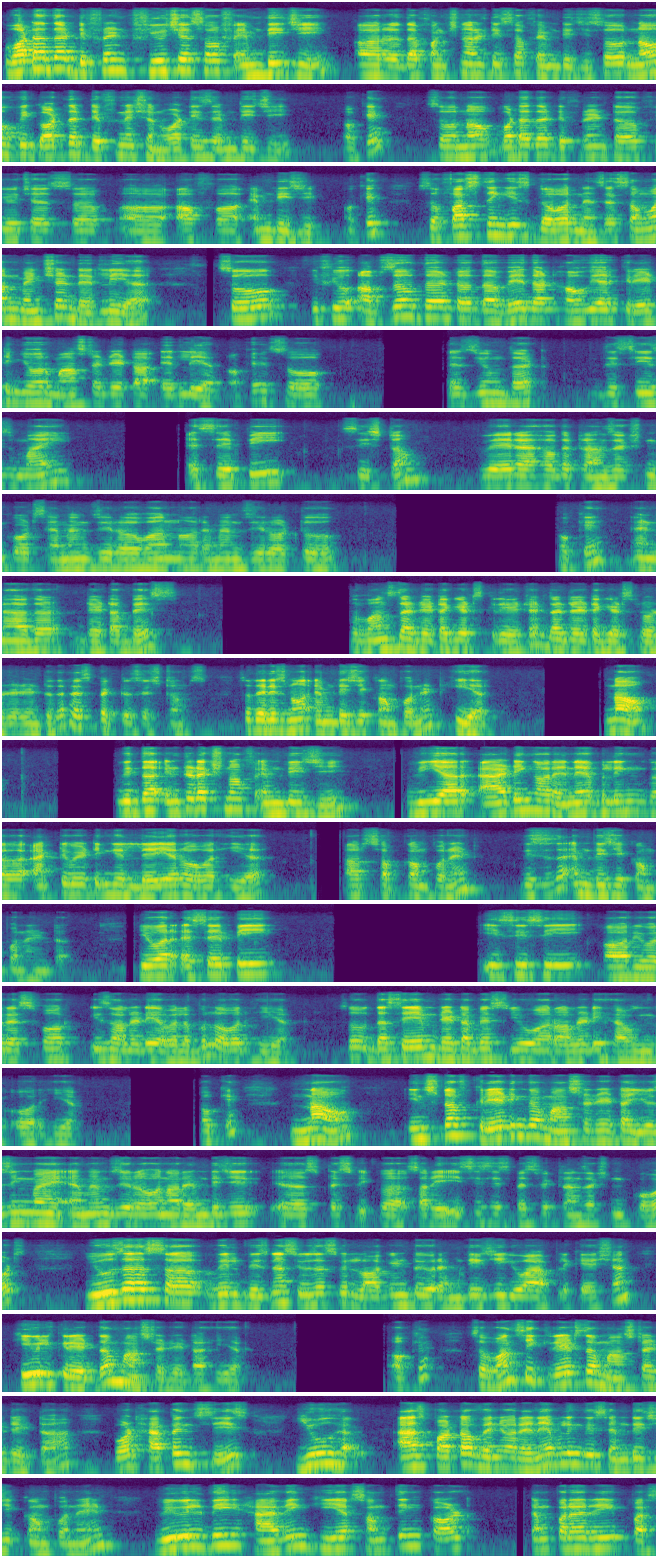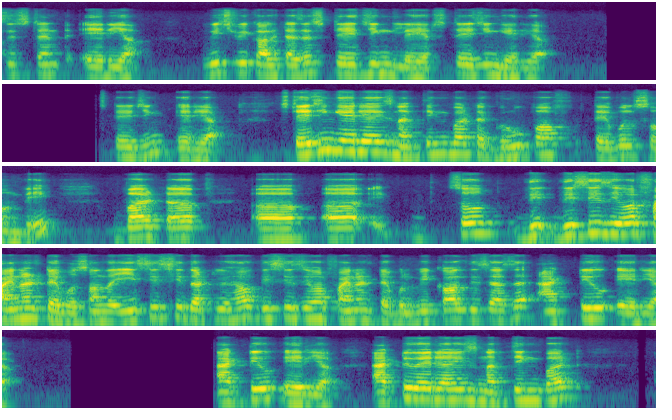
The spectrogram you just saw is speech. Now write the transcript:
what are the different features of MDG or the functionalities of MDG? So now we got the definition. What is MDG? Okay, so now what are the different uh, features uh, uh, of uh, MDG? Okay, so first thing is governance, as someone mentioned earlier. So if you observe that uh, the way that how we are creating your master data earlier. Okay, so assume that this is my SAP system where I have the transaction codes MM01 or MM02. Okay, and the database. So once the data gets created, the data gets loaded into the respective systems. So there is no MDG component here. Now, with the introduction of MDG, we are adding or enabling, uh, activating a layer over here or subcomponent. This is the MDG component. Your SAP ECC or your S4 is already available over here. So the same database you are already having over here. Okay. Now, instead of creating the master data using my MM01 or MDG uh, specific, uh, sorry, ECC specific transaction codes, users uh, will, business users will log into your MDG UI application. He will create the master data here. Okay. So once he creates the master data, what happens is you have as part of when you are enabling this MDG component, we will be having here something called temporary persistent area, which we call it as a staging layer, staging area. Staging area. Staging area is nothing but a group of tables only, but uh, so th this is your final tables on the ECC that you have. This is your final table. We call this as an active area. Active area active area is nothing but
